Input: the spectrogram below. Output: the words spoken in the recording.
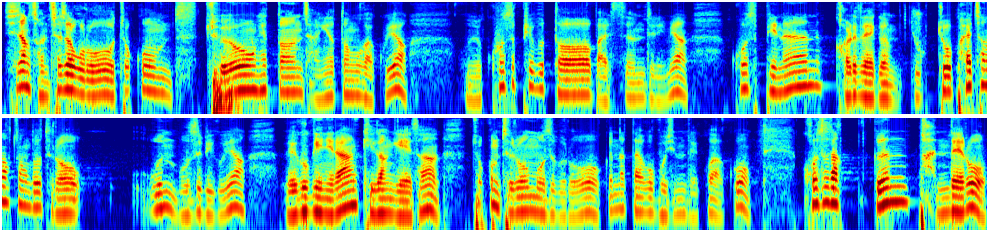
시장 전체적으로 조금 조용했던 장이었던 것 같고요. 오늘 코스피부터 말씀드리면 코스피는 거래대금 6조 8천억 정도 들어온 모습이고요. 외국인이랑 기관계에선 조금 들어온 모습으로 끝났다고 보시면 될 것 같고 코스닥은 반대로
